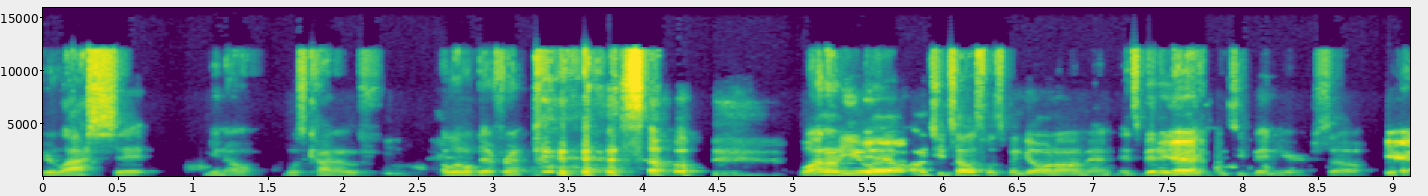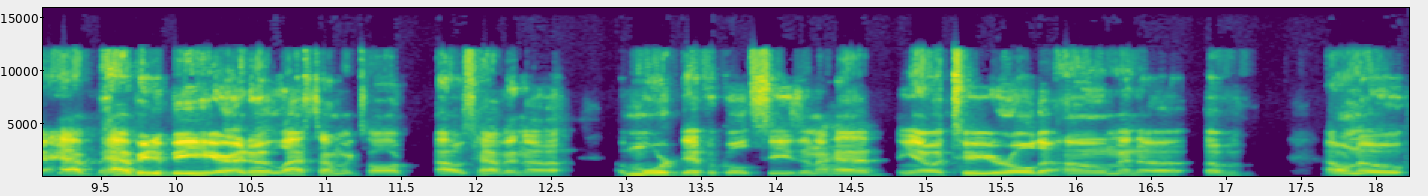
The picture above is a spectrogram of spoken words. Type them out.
your last sit, you know, was kind of a little different. so, why don't you uh, yeah. uh, why don't you tell us what's been going on, man? It's been a yeah. year since you've been here. So yeah, ha- happy to be here. I know last time we talked, I was having a a more difficult season. I had, you know, a two year old at home and a, a, I don't know,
